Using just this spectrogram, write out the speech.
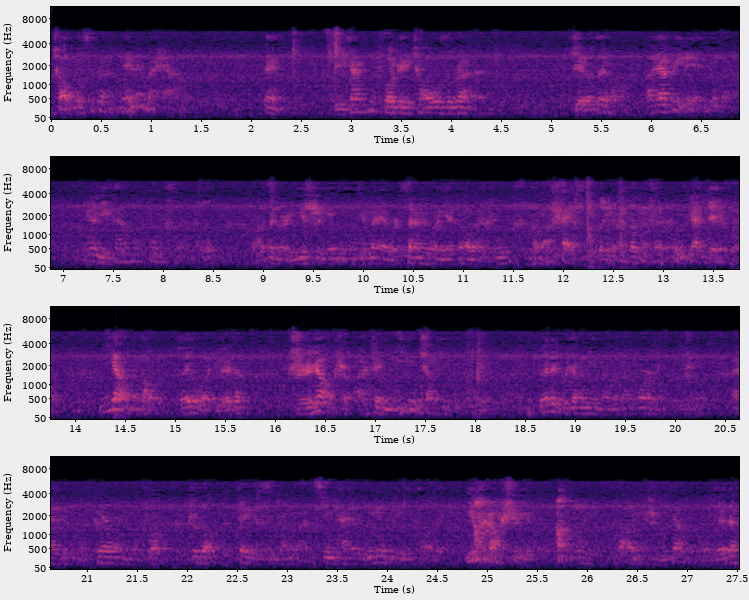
乔布斯传》，没人买啊。对，李开复说这《乔布斯传》写的最好，大家闭着眼就买，因为李开复不可能。把自个儿一十年年薪卖一本三十块钱盗版书，他妈害死个人，他不可能干这个，一样的道理。所以我觉得，只要是而且你一定相信你朋友，绝对不相信能够当官的。不是，哎，我哥们儿就说，知道这个四川馆新开的，一定对你口味，一定要适应。道理是一样的。我觉得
